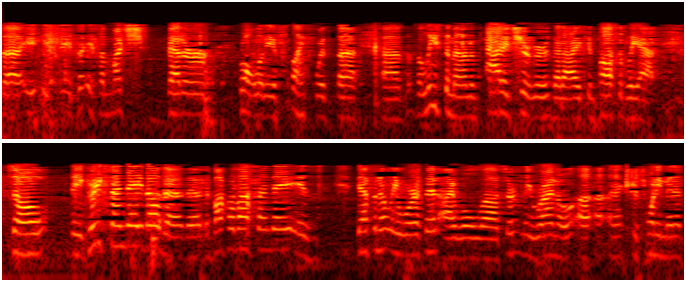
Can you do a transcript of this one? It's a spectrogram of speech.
uh, it, it's, it's it's a much better quality of life with uh, uh, the least amount of added sugar that I can possibly add. So the Greek sundae, though, the, the, the baklava sundae is definitely worth it. I will uh, certainly run a, a, an extra 20 minutes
